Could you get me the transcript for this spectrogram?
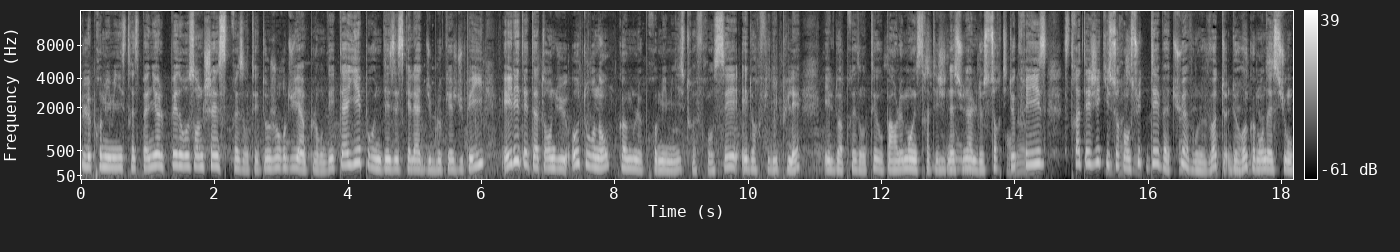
Le Premier ministre espagnol Pedro Sánchez présentait aujourd'hui un plan détaillé pour une désescalade du blocage du pays et il était attendu au tournant comme le Premier ministre français Édouard Philippe Lay. Il doit présenter au Parlement une stratégie nationale de sortie de crise, stratégie qui sera ensuite débattue avant le vote de recommandations.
